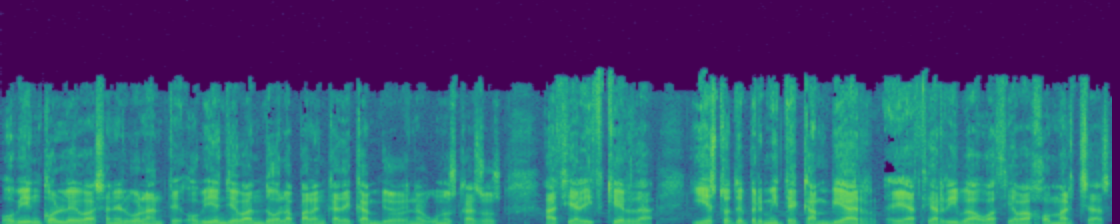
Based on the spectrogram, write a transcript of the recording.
o bien con levas en el volante, o bien llevando la palanca de cambio, en algunos casos, hacia la izquierda, y esto te permite cambiar eh, hacia arriba o hacia abajo marchas,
